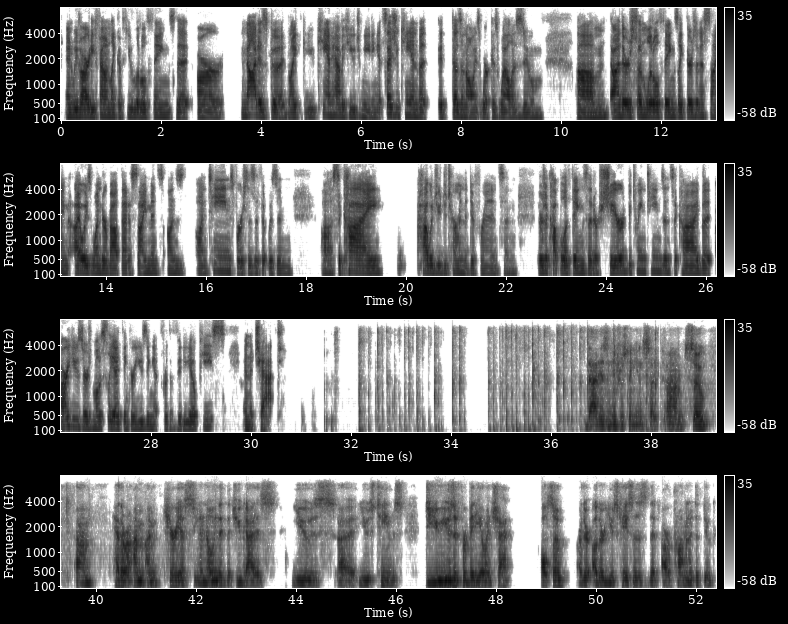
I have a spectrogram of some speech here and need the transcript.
And we've already found like a few little things that are not as good. Like you can't have a huge meeting. It says you can, but it doesn't always work as well as Zoom. Um, uh, there's some little things like there's an assignment. I always wonder about that assignments on on Teams versus if it was in uh, Sakai. How would you determine the difference? And there's a couple of things that are shared between Teams and Sakai, but our users mostly, I think, are using it for the video piece and the chat. That is an interesting insight. Um, so, um, Heather, I'm I'm curious. You know, knowing that that you guys use uh, use Teams, do you use it for video and chat? Also, are there other use cases that are prominent at Duke?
